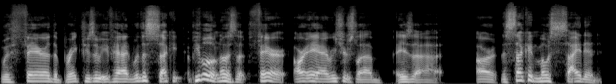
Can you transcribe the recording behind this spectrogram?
with FAIR, the breakthroughs that we've had. We're the second, people don't this, that FAIR, our AI research lab is, uh, our, the second most cited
